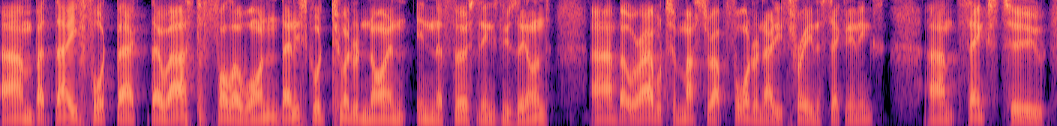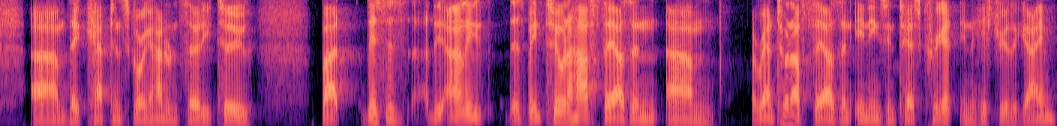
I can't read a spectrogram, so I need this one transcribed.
Um, but they fought back. They were asked to follow on. They only scored 209 in the first innings, New Zealand, um, but were able to muster up 483 in the second innings, um, thanks to their captain scoring 132. But this is the only. There's been two and a half thousand around two and a half thousand innings in Test cricket in the history of the game,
